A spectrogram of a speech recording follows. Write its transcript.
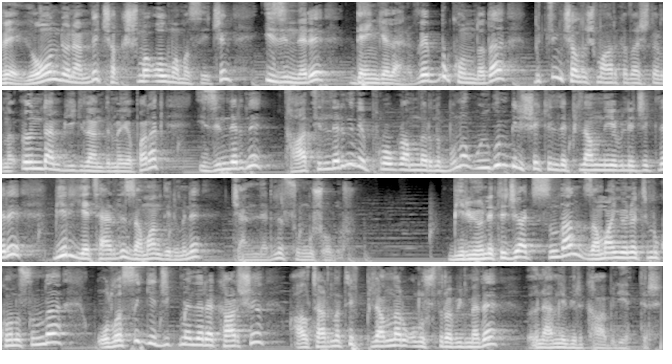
ve yoğun dönemde çakışma olmaması için izinleri dengeler ve bu konuda da bütün çalışma arkadaşlarına önden bilgilendirme yaparak izinlerini, tatillerini ve programlarını buna uygun bir şekilde planlayabilecekleri bir yeterli zaman dilimini kendilerine sunmuş olur. Bir yönetici açısından zaman yönetimi konusunda olası gecikmelere karşı alternatif planlar oluşturabilmede önemli bir kabiliyettir.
